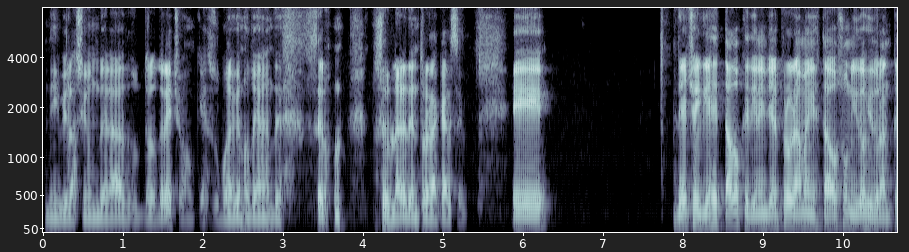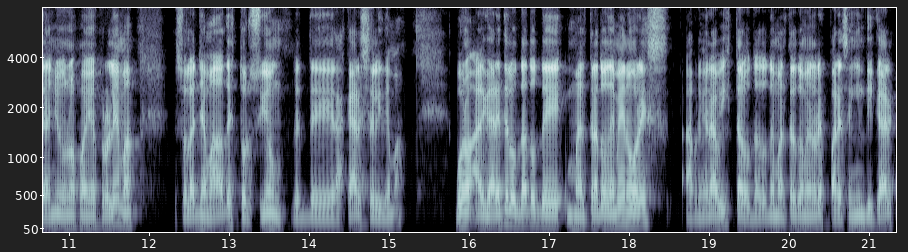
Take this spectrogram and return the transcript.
ni violación de, los derechos, aunque se supone que no tengan de celulares dentro de la cárcel. Eh, de hecho, hay 10 estados que tienen ya el programa en Estados Unidos y durante años uno de los mayores problemas son las llamadas de extorsión desde la cárcel y demás. Bueno, al garete los datos de maltrato de menores, a primera vista los datos de maltrato de menores parecen indicar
